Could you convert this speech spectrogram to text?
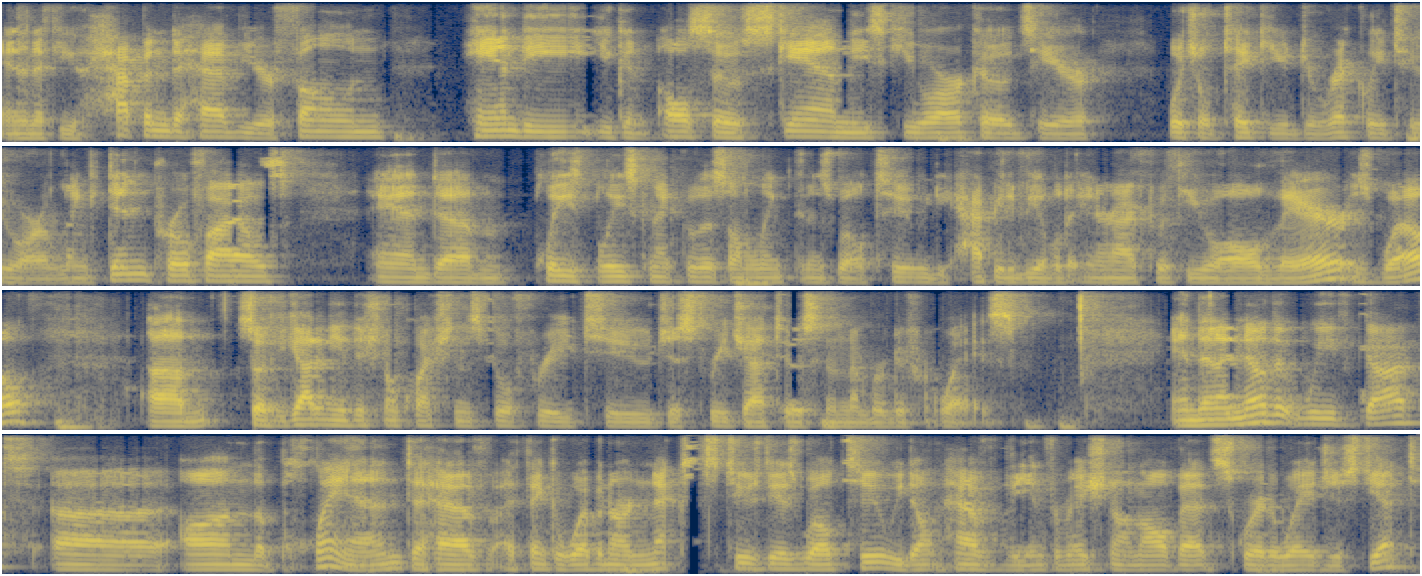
And if you happen to have your phone handy. You can also scan these QR codes here, which will take you directly to our LinkedIn profiles. And um, please, please connect with us on LinkedIn as well too. We'd be happy to be able to interact with you all there as well. Um, so if you got any additional questions, feel free to just reach out to us in a number of different ways. And then I know that we've got uh, on the plan to have, I think, a webinar next Tuesday as well too. We don't have the information on all that squared away just yet,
